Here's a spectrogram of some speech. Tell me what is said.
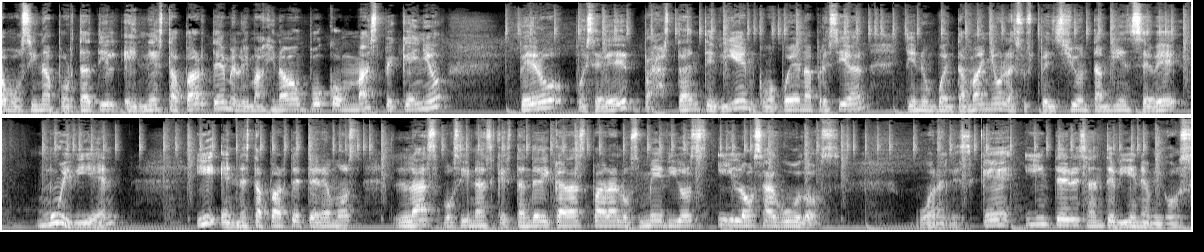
bocina portátil en esta parte. Me lo imaginaba un poco más pequeño. Pero pues se ve bastante bien, como pueden apreciar. Tiene un buen tamaño, la suspensión también se ve muy bien. Y en esta parte tenemos las bocinas que están dedicadas para los medios y los agudos. Órales, qué interesante viene amigos.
